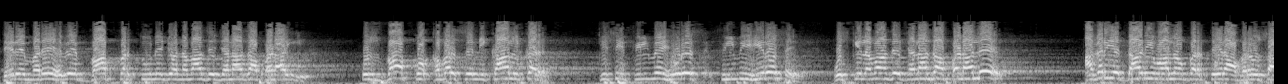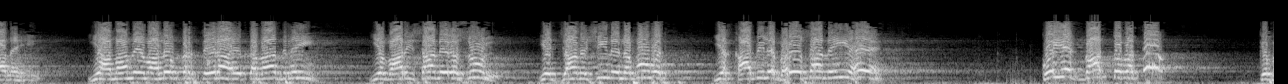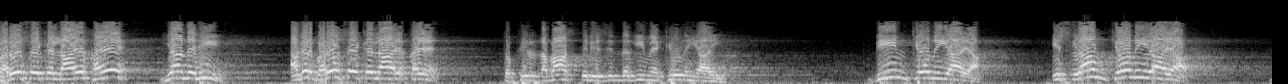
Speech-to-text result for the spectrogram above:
تیرے مرے ہوئے باپ پر تو نے جو نماز جنازہ پڑھائی، اس باپ کو قبر سے نکال کر کسی فلمی ہیرو سے فلمی ہیرو سے اس کی نماز جنازہ پڑھا لے، اگر یہ داڑھی والوں پر تیرا بھروسہ نہیں، یہ امامے والوں پر تیرا اعتماد نہیں، یہ وارثان رسول، یہ جانشین نبوت، یہ قابل بھروسہ نہیں ہے۔ کوئی ایک بات تو بتا کہ بھروسے کے لائق ہیں یا نہیں؟ اگر بھروسے کے لائق ہیں تو پھر نماز تیری زندگی میں کیوں نہیں آئی؟ دین کیوں نہیں آیا؟ اسلام کیوں نہیں آیا؟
